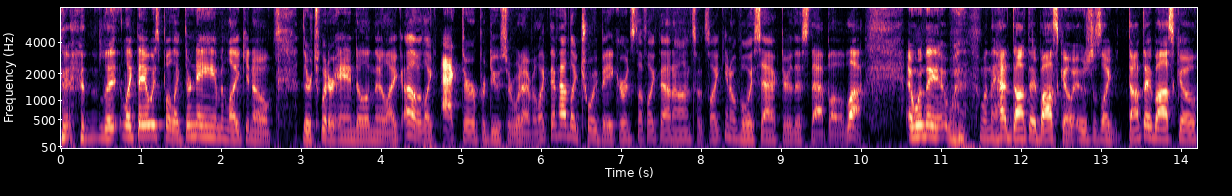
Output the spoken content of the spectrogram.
like they always put like their name and like you know their Twitter handle, and they're like oh like actor, producer, whatever. Like they've had like Troy Baker and stuff like that on, so it's like you know voice actor, this that, blah blah blah. And when they when they had Dante Basco, it was just like Dante Basco,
